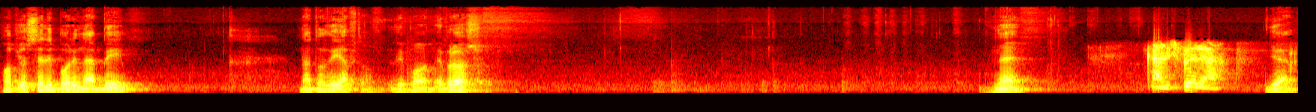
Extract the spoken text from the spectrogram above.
Όποιος θέλει μπορεί να μπει να το δει αυτό. Λοιπόν, εμπρός. Ναι, Καλησπέρα. γεια.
